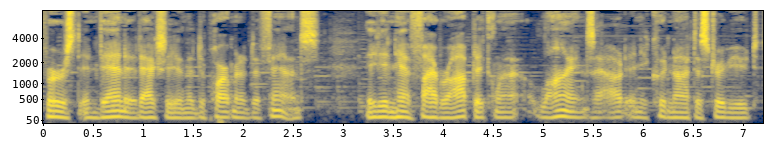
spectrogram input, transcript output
first invented, actually, in the Department of Defense they didn't have fiber optic lines out, and you could not distribute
